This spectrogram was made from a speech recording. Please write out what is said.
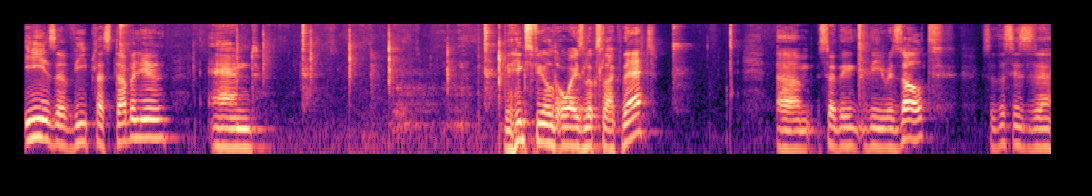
E is a V plus W, and the Higgs field always looks like that. Um, so the, the result, so this is, uh,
